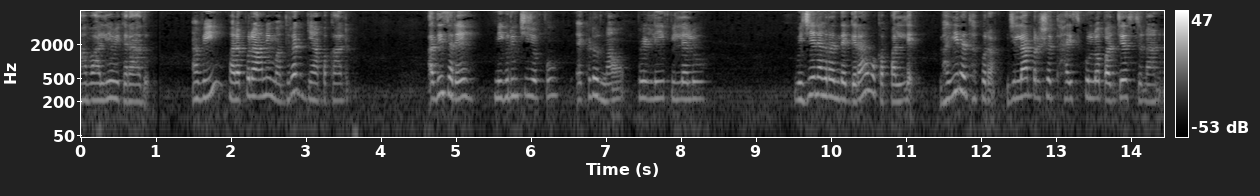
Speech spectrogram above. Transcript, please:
ఆ బాల్యం ఇక రాదు. అవి మరపురాని మధుర జ్ఞాపకాలు. అది సరే నీ గురించి చెప్పు. ఎక్కడున్నావు? పెళ్ళి పిల్లలు? విజయనగరం దగ్గర ఒక పల్లె భగీరథపురం. జిల్లా పరిషత్ హై స్కూల్లో పనిచేస్తున్నాను.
